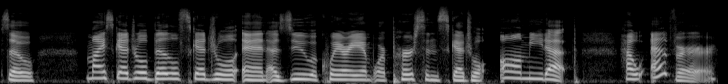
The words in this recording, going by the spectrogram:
So, my schedule, Bill's schedule, and a zoo, aquarium, or person schedule all meet up. However,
